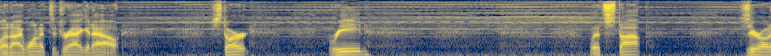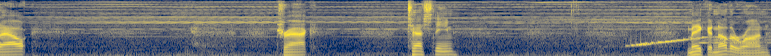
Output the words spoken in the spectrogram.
but I wanted to drag it out. Start, read. Let's stop. Zeroed out. Track. Testing. Make another run.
